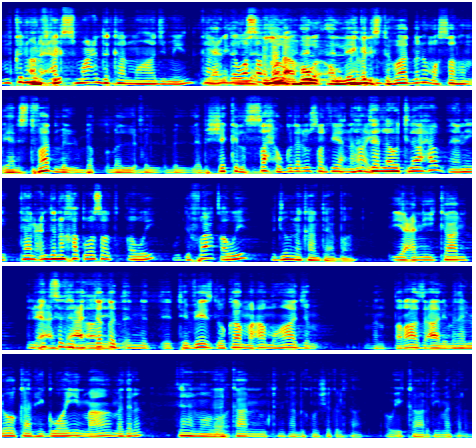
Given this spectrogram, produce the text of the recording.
ممكن هو؟ العكس ما عنده كان مهاجمين كان يعني عنده وسط لا، لا،. هو- ال- أليجري استفاد منهم وصلهم يعني استفاد بال بال بال بال بال بالشكل الصح وقدر يوصل فيها انت النهائي لو تلاحظ يعني كان عندنا خط وسط قوي ودفاع قوي هجومنا كان تعبان يعني كان. أعتقد إن تيفيز لو كان معاه مهاجم من طراز عالي مثلا لو كان هيغوايين معاه مثلا انتهى آه، الموضوع كان ممكن كان بيكون شكل ثاني أو إيكاردي مثلا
